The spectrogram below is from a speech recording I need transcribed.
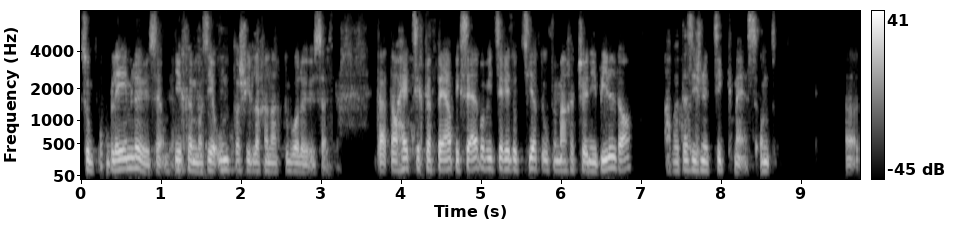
zum Problem lösen. Und die können wir sehr unterschiedlicher Natur lösen. Da, da hat sich die Werbung selber wie sie reduziert auf, wir machen schöne Bilder. Aber das ist nicht zeitgemäß. Und äh,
